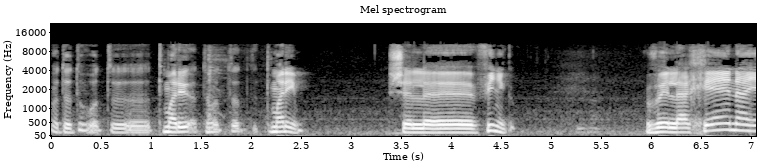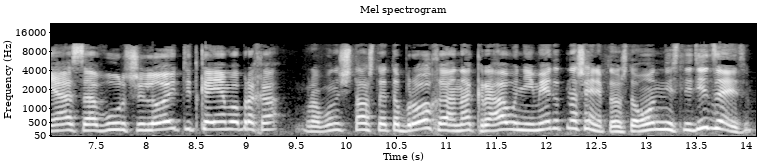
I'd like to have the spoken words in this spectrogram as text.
Вот эту вот э, тмари, тмарим. Шель финик. Велахена я савур шилой титкаем браха. Равон считал, что это броха, она к Раву не имеет отношения, потому что он не следит за этим.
